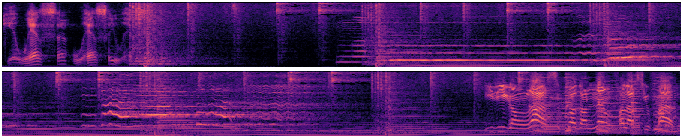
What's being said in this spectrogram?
Que é o Essa, o Essa e o Essa. Digam lá se pode ou não falar-se o fado.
